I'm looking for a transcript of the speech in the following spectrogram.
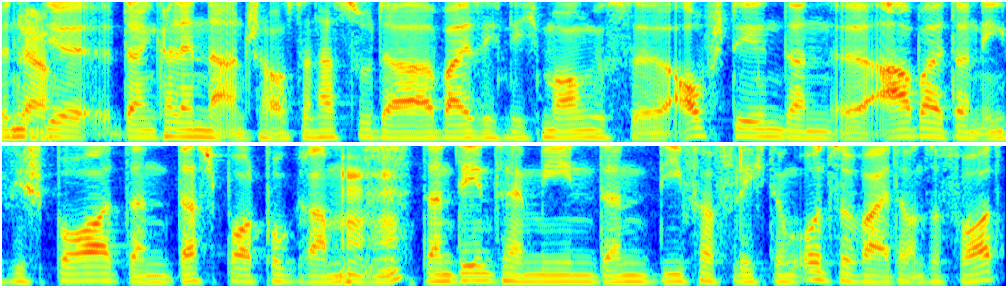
Wenn Ja. du dir deinen Kalender anschaust, dann hast du da, weiß ich nicht, morgens äh, aufstehen, dann äh, Arbeit, dann irgendwie Sport, dann das Sportprogramm, Mhm. dann den Termin, dann die Verpflichtung und so weiter und so fort.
